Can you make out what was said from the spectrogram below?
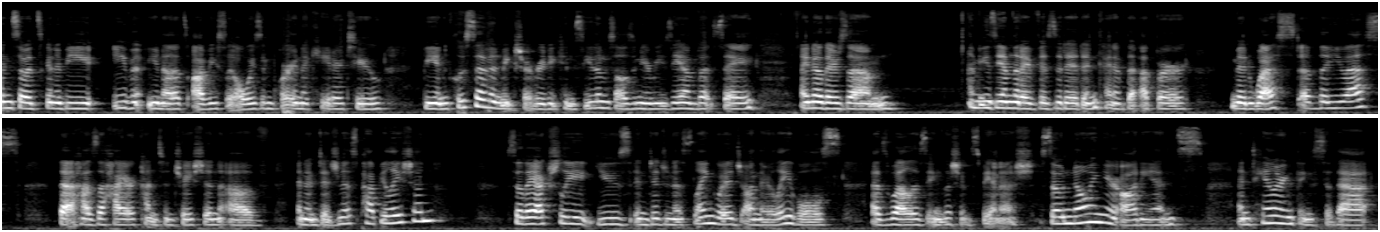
and so it's going to be even, you know, that's obviously always important to cater to be inclusive and make sure everybody can see themselves in your museum. But say, I know there's um, a museum that I visited in kind of the upper Midwest of the US that has a higher concentration of an indigenous population. So they actually use indigenous language on their labels as well as English and Spanish. So knowing your audience and tailoring things to that,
